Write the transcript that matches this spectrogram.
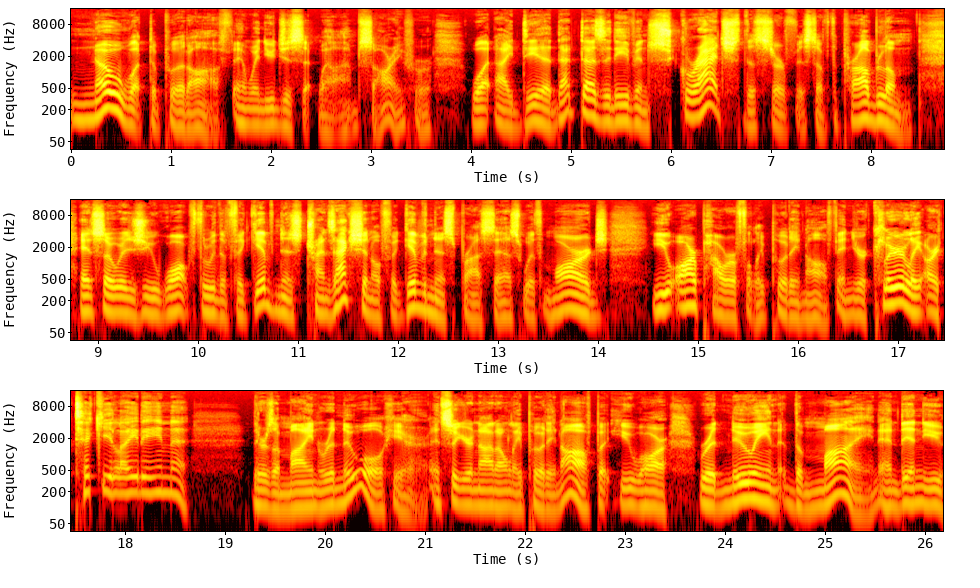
know what to put off? And when you just say, "Well, I'm sorry for what I did," that doesn't even scratch the surface of the problem. And so as you walk through the forgiveness transactional forgiveness process with Marge, you are powerfully putting off and you're clearly articulating there's a mind renewal here. And so you're not only putting off, but you are renewing the mind. And then you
